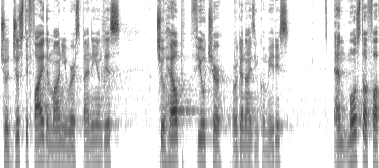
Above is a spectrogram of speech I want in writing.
to justify the money we're spending on this, to help future organizing committees. And most of, of,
